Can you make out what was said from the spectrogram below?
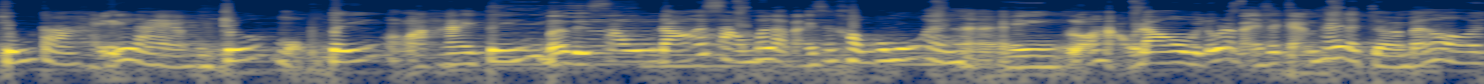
chúng ta hãy làm trước một tiếng hoặc là hai tiếng. Bởi vì sau đó xong mới là bạn sẽ không có muốn quan hệ lỗ hậu đâu, vì lúc đó bạn sẽ cảm thấy là, trời má ơi,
